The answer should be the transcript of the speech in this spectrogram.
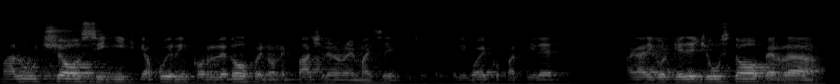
maluccio significa poi rincorrere dopo e non è facile, non è mai semplice. Preferivo ecco, partire magari col piede giusto per,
